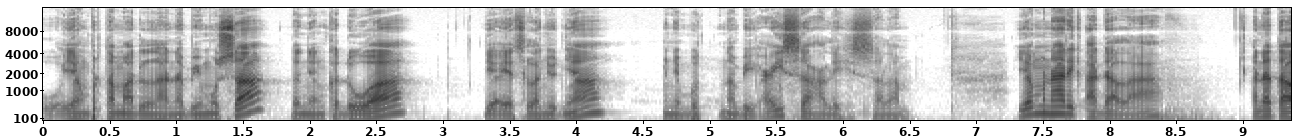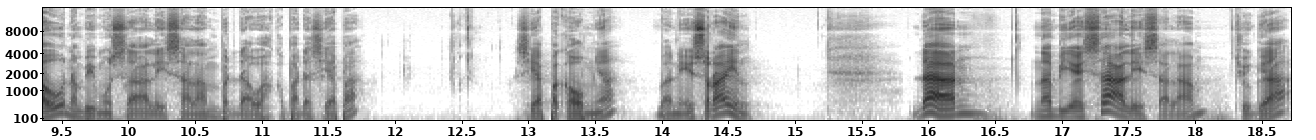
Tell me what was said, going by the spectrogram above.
Yang pertama adalah Nabi Musa dan yang kedua di ayat selanjutnya menyebut Nabi Isa alaihissalam. Yang menarik adalah Anda tahu Nabi Musa alaihissalam berdakwah kepada siapa? Siapa kaumnya? Bani Israel. Dan Nabi Isa alaihissalam juga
